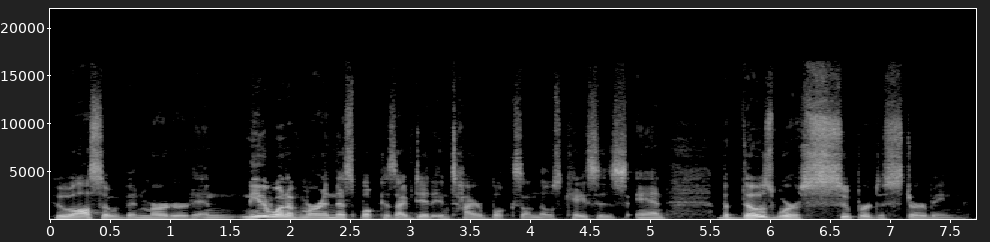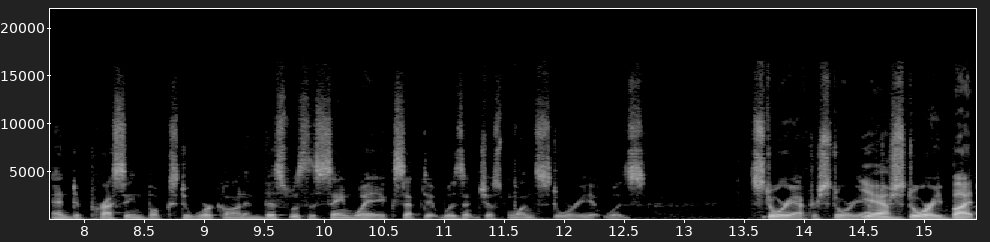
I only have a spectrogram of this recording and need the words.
who also have been murdered, and neither one of them are in this book because I did entire books on those cases, and but those were super disturbing and depressing books to work on, and this was the same way, except it wasn't just one story; it was story after story Yeah. after story. But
